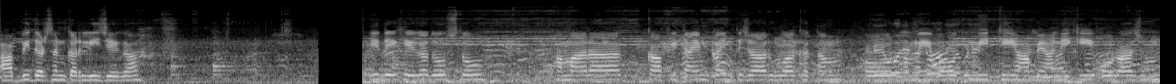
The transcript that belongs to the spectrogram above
आप भी दर्शन कर लीजिएगा। ये देखिएगा दोस्तों हमारा काफ़ी टाइम का इंतज़ार हुआ ख़त्म और हमें बहुत उम्मीद थी यहाँ पे आने की और आज हम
